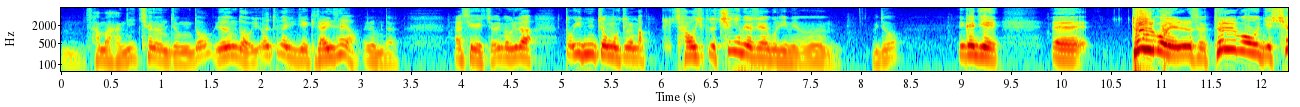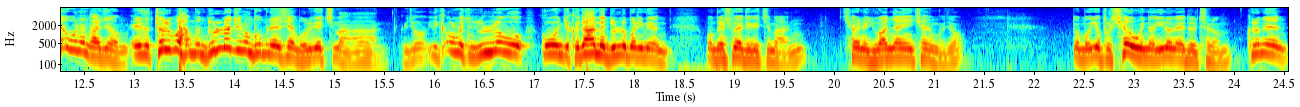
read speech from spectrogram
음, 4만 한 2천 원 정도? 요 정도, 여튼까지 이제 기다리세요, 여러분들. 아시겠죠? 그러니까 우리가 또 있는 종목들을 막 4, 50% 추임해서 해버리면, 그죠? 그러니까 이제, 에, 들고, 예를 들어서 들고 이제 세우는 과정에서 들고 한번 눌러주는 부분에서야 모르겠지만, 그죠? 이렇게 얼마씩 누르고, 이제 그 다음에 눌러버리면 뭐 매수가 되겠지만, 최근에 유한양행처럼, 그죠? 또 뭐 옆으로 세우고 있는 이런 애들처럼. 그러면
